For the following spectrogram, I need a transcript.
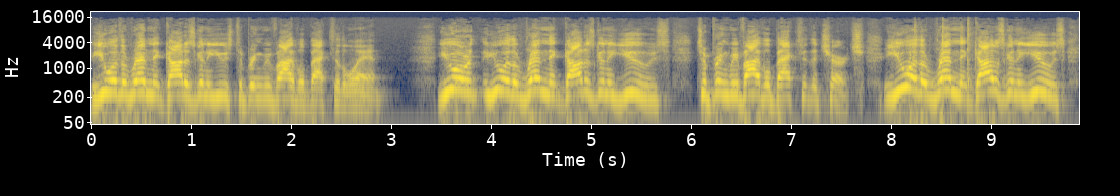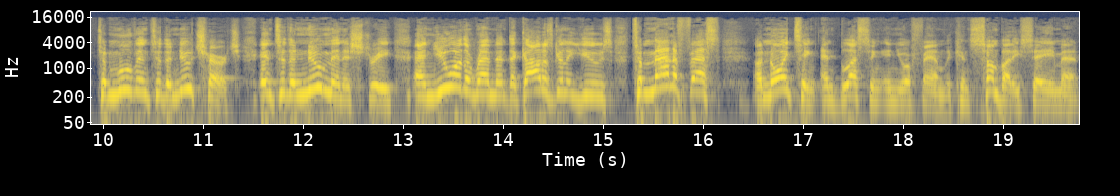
you are the remnant God is going to use to bring revival back to the land. You are, you are the remnant God is going to use to bring revival back to the church. You are the remnant God is going to use to move into the new church, into the new ministry. And you are the remnant that God is going to use to manifest anointing and blessing in your family. Can somebody say amen?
